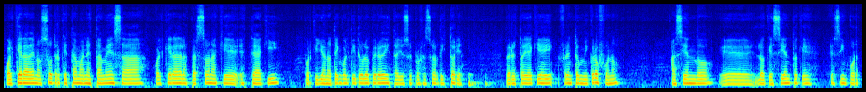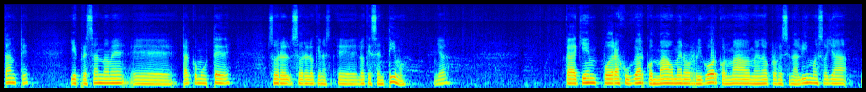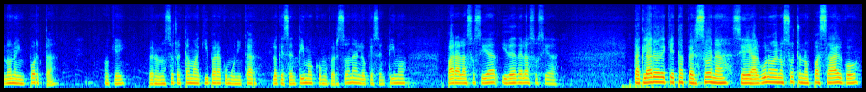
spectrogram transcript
cualquiera de nosotros que estamos en esta mesa, cualquiera de las personas que esté aquí, porque yo no tengo el título de periodista, yo soy profesor de historia, pero estoy aquí frente a un micrófono haciendo eh, lo que siento que es importante y expresándome eh, tal como ustedes sobre, sobre lo, que eh, lo que sentimos, ¿ya? Cada quien podrá juzgar con más o menos rigor, con más o menos profesionalismo, eso ya no nos importa, ¿ok? Pero nosotros estamos aquí para comunicar lo que sentimos como personas, lo que sentimos para la sociedad y desde la sociedad. Está claro de que estas personas, si a alguno de nosotros nos pasa algo,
